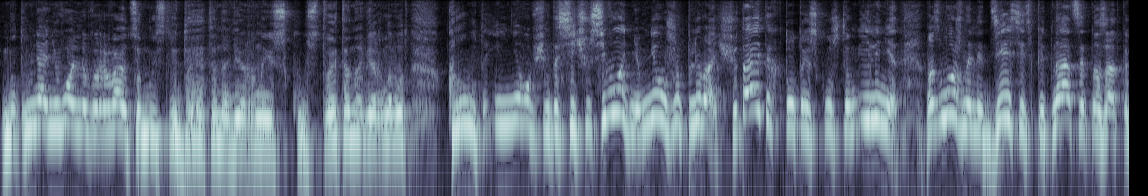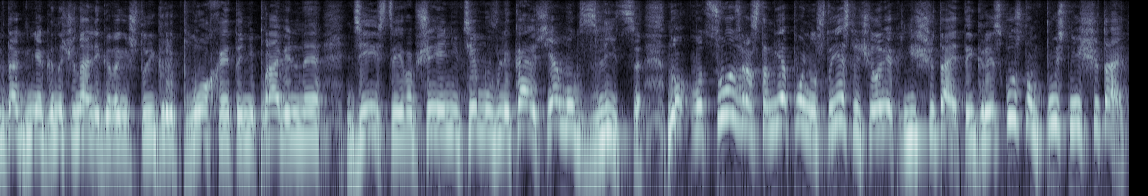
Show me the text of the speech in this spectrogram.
вот у меня невольно вырываются мысли, да это, наверное, искусство, это, наверное, вот круто. И мне, в общем-то, сегодня мне уже плевать, считает их кто-то искусством или нет. Возможно, лет 10-15 назад, когда мне начинали говорить, что игры плохо, это неправильное действие, вообще вообще я не тем увлекаюсь, я мог злиться. Но вот с возрастом я понял, что если человек не считает игры искусством, пусть не считает.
